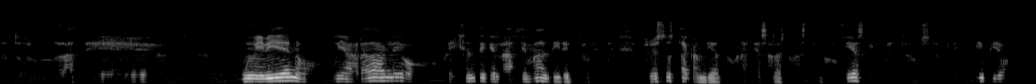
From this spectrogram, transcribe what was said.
no todo el mundo la hace muy bien o muy agradable, o hay gente que la hace mal directamente. Pero esto está cambiando gracias a las nuevas tecnologías que comentamos al principio,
